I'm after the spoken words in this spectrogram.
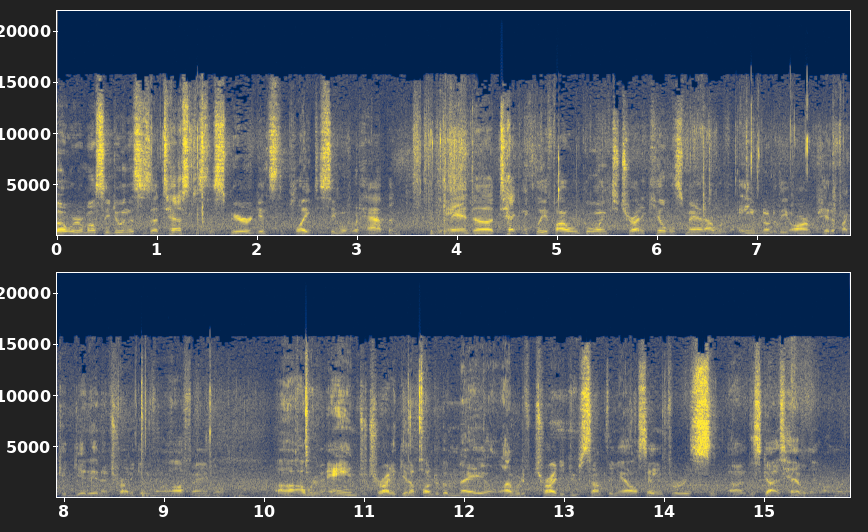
But we were mostly doing this as a test, as the spear against the plate to see what would happen. And uh, technically, if I were going to try to kill this man, I would have aimed under the armpit if I could get in and try to get him an off angle. Uh, I would have aimed to try to get up under the mail. I would have tried to do something else, aim for his, uh, this guy's heavily armored.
